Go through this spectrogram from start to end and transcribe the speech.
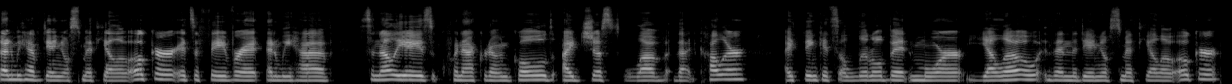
Then we have Daniel Smith Yellow Ochre. It's a favorite. And we have Sennelier's Quinacridone Gold. I just love that color. I think it's a little bit more yellow than the Daniel Smith Yellow Ochre.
